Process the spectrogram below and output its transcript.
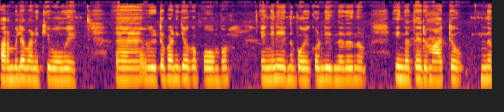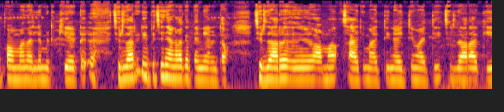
പറമ്പിലെ പണിക്ക് പോവുകയും വീട്ടുപണിക്കൊക്കെ പോകുമ്പം എങ്ങനെയായിരുന്നു പോയിക്കൊണ്ടിരുന്നതെന്നും ഇന്നത്തെ ഒരു മാറ്റവും ഇന്നിപ്പോൾ അമ്മ നല്ല മിടുക്കിയായിട്ട് ചുരിദാർ ഇടിപ്പിച്ചത് ഞങ്ങളൊക്കെ തന്നെയാണ് കേട്ടോ ചുരിദാർ അമ്മ സാരി മാറ്റി നൈറ്റി മാറ്റി ചുരിദാറാക്കി.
